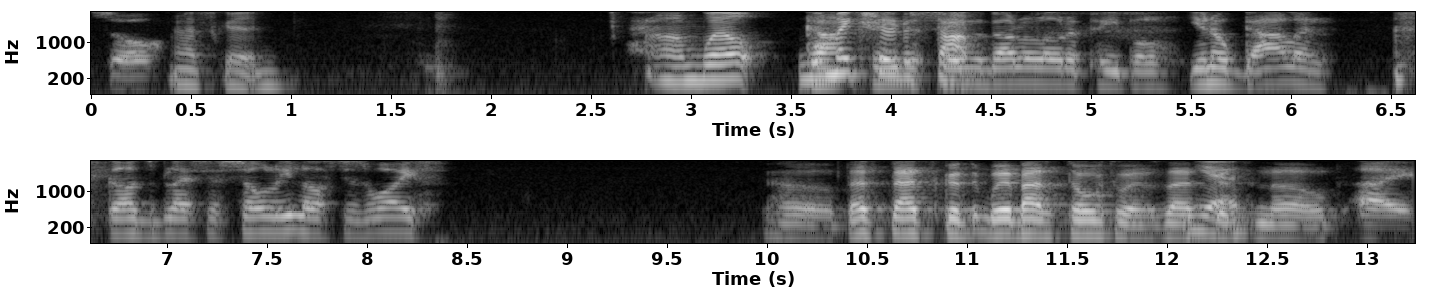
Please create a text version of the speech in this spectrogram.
So That's good. Um, well, we'll can't make sure to the stop. same about a lot of people. You know, Galen. God's bless his soul. He lost his wife. oh, that's that's good. We're about to talk to him, so that's Yeah. good to know. I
